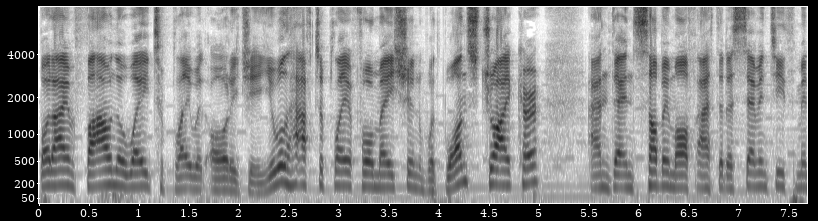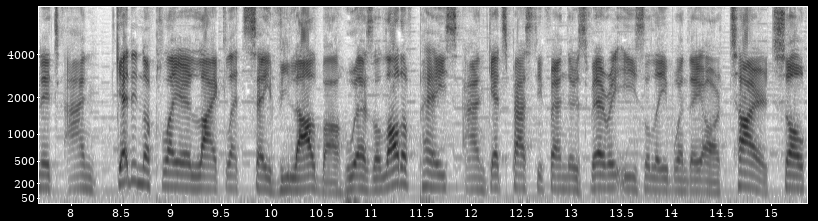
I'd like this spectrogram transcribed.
but I found a way to play with Origi. You will have to play a formation with one striker and then sub him off after the 70th minute and get in a player like let's say Villalba who has a lot of pace and gets past defenders very easily when they are tired. So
